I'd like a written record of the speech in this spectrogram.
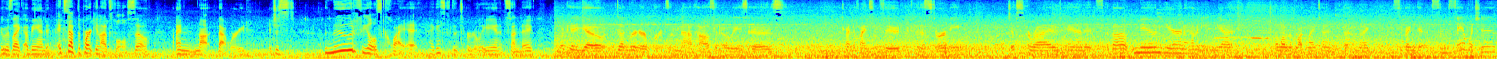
it was like abandoned, except the parking lot's full. So I'm not that worried. It just, the mood feels quiet. I guess because it's early and it's Sunday. Okay, yo, Denver Airport's a madhouse. It always is. trying to find some food, kind of starving. Just arrived and it's about noon here and I haven't eaten yet. 11 o'clock my time, but gonna see if I can get some sandwiches.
